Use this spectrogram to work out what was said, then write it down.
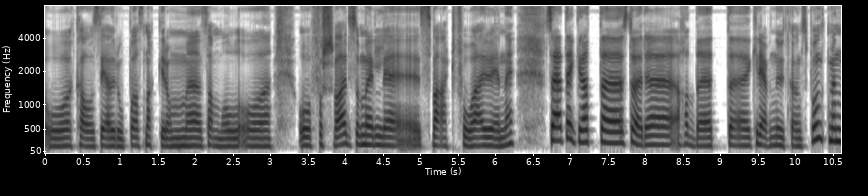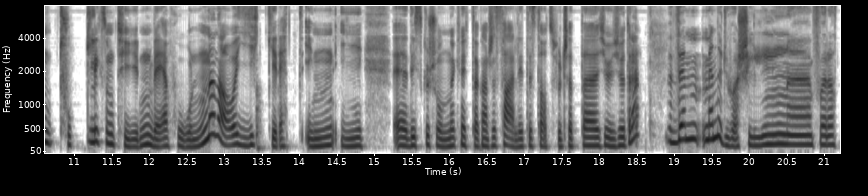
og kaos i Europa snakker om samhold og og forsvar, som vel eh, svært få er uenig i. Så jeg tenker at eh, Støre hadde et eh, krevende utgangspunkt, men tok liksom tyren ved hornene da, og gikk rett inn i eh, diskusjonene knytta kanskje særlig til statsbudsjettet 2023. Hvem mener du har skylden for at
